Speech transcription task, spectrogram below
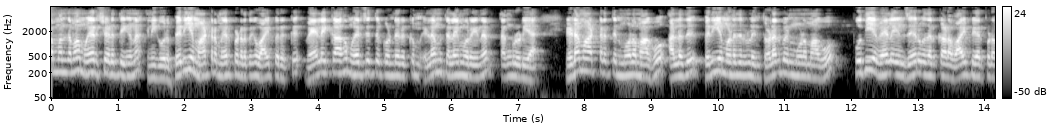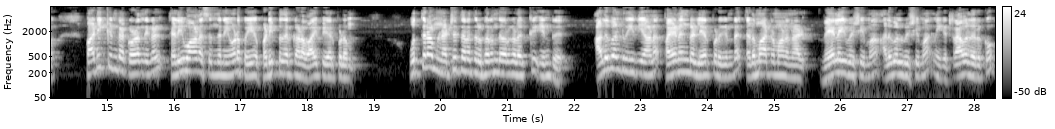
சம்பந்தமாக முயற்சி எடுத்தீங்கன்னா இன்றைக்கி ஒரு பெரிய மாற்றம் ஏற்படுறதுக்கு வாய்ப்பு இருக்குது வேலைக்காக முயற்சித்து கொண்டிருக்கும் இளம் தலைமுறையினர் தங்களுடைய இடமாற்றத்தின் மூலமாகவோ அல்லது பெரிய மனிதர்களின் தொடர்பின் மூலமாகவோ புதிய வேலையில் சேருவதற்கான வாய்ப்பு ஏற்படும். படிக்கின்ற குழந்தைகள் தெளிவான சிந்தனையோடு பய படிப்பதற்கான வாய்ப்பு ஏற்படும். உத்தரம் நட்சத்திரத்தில் பிறந்தவர்களுக்கு இன்று அலுவல் ரீதியான பயணங்கள் ஏற்படுகின்ற தடுமாற்றமான நாள். வேலை விஷயமா அலுவல் விஷயமா நீங்கள் ட்ராவல் இருக்கும்.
